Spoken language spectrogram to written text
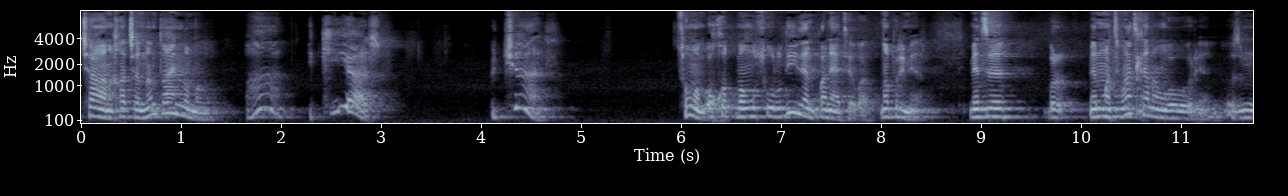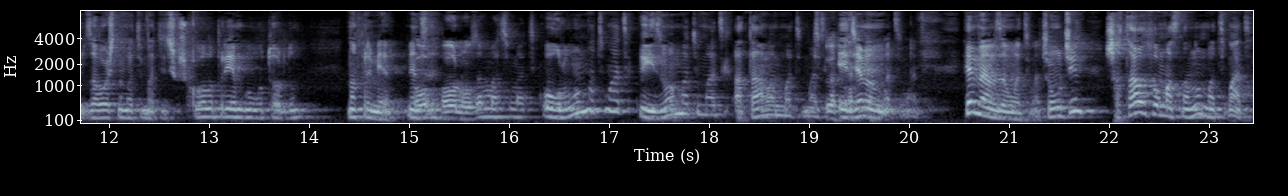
Çagany haçandan taýynlamaly? Aha, iki ýaş, üç ýaş. Soňam okatmagyň usuly diýlen ponýatiýa bar. Naprimer, men size bir men matematikany gowy görýän. Özüm zaoçna matematiçki şkola premgu gutardym. Naprimer, men size Ogluňyz hem matematik. Oglum hem matematik, gyzym hem matematik, atam hem matematik, ejem hem matematik. Hemmämiz hem matematik. Şonuň üçin Şatalow hem aslynda matematik.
